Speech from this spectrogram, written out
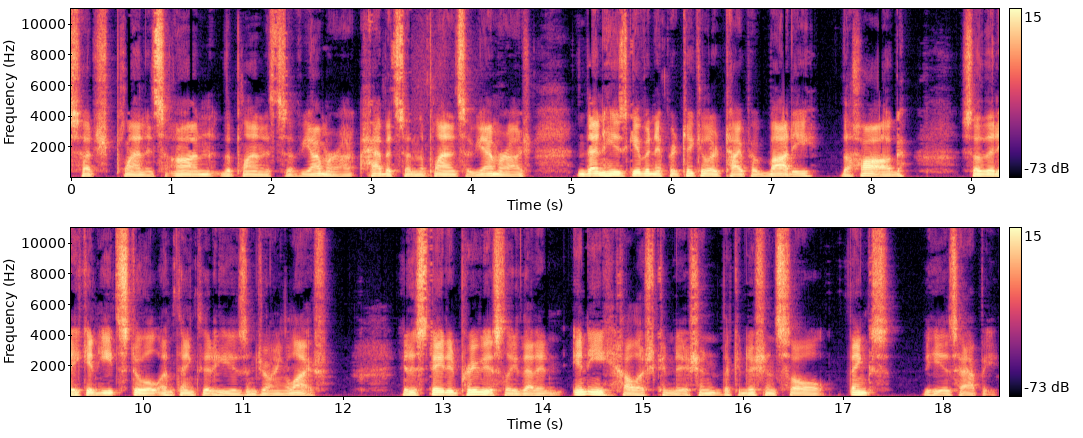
such planets on the planets of Yamaraj, habits on the planets of Yamaraj. And then he's given a particular type of body, the hog, so that he can eat stool and think that he is enjoying life. It is stated previously that in any hellish condition, the conditioned soul thinks he is happy.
